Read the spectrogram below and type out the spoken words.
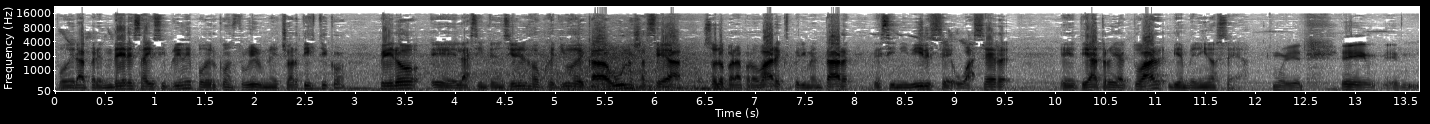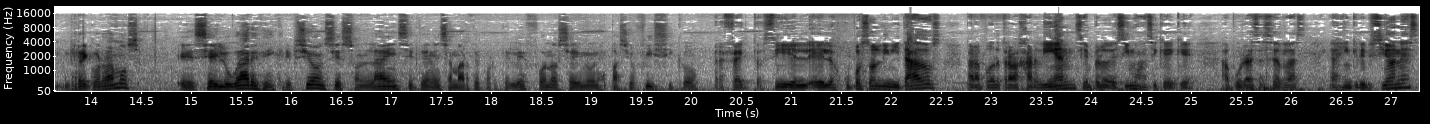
poder aprender esa disciplina y poder construir un hecho artístico, pero eh, las intenciones y los objetivos de cada uno, ya sea solo para probar, experimentar, desinhibirse o hacer eh, teatro y actuar, bienvenido sea. Muy bien. Eh, eh, recordamos si hay lugares de inscripción, si es online, si tienen llamarte por teléfono, si hay un espacio físico. Perfecto, sí, los cupos son limitados para poder trabajar bien, siempre lo decimos, así que hay que apurarse a hacer las, las inscripciones.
